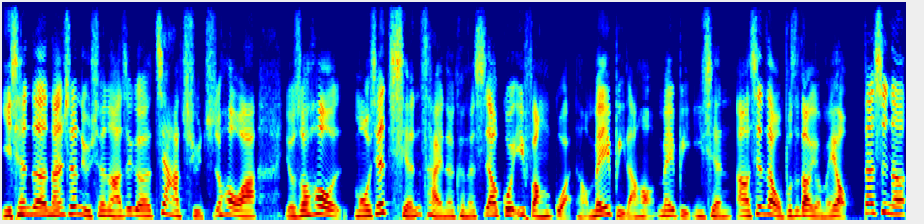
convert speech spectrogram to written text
以前的男生女生啊，这个嫁娶之后啊，有时候某些钱财呢，可能是要归一方管哈，maybe 啦哈，maybe 以前啊，现在我不知道有没有，但是呢，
